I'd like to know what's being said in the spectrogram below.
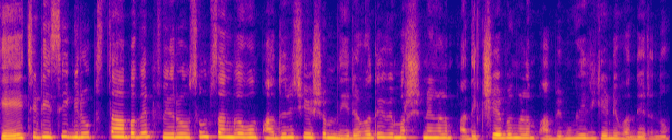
K H D C group സ്ഥാപകൻ ഫിറൂസും സംഘവും അതിനുശേഷം നിരവധി വിമർശനങ്ങളും അധിക്ഷേപങ്ങളും അഭിമുഖീകരിക്കേണ്ടി വന്നിരുന്നു.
